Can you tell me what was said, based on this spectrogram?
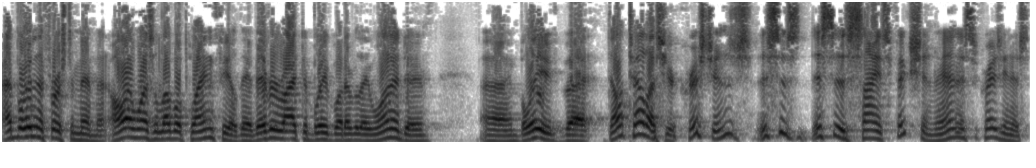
I believe in the First Amendment. All I want is a level playing field. They have every right to believe whatever they want to do uh, and believe, but don't tell us you're Christians. This is this is science fiction, man. This is craziness.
